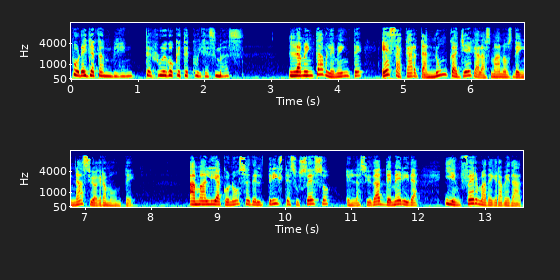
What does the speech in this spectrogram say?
por ella también te ruego que te cuides más. Lamentablemente, esa carta nunca llega a las manos de Ignacio Agramonte. Amalia conoce del triste suceso en la ciudad de Mérida y enferma de gravedad.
